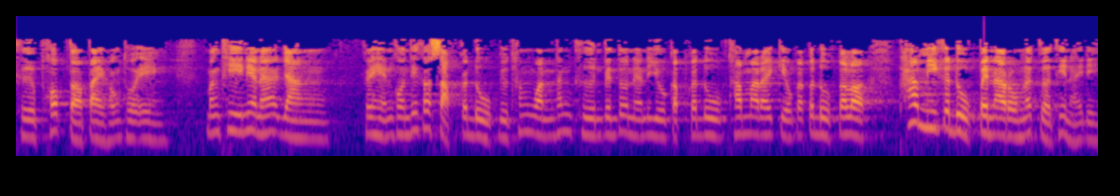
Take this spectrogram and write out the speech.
คือพบต่อไปของตัวเอง บางทีเนี่ยนะอย่างเคยเห็นคนที่เขาสับกระดูกอยู่ทั้งวันทั้งคืนเป็นต้นเนี่ยอยู่กับกระดูกทำอะไรเกี่ยวกับกระดูกตลอด ถ้ามีกระดูกเป็นอารมณ์แล้วเกิดที่ไหนดี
